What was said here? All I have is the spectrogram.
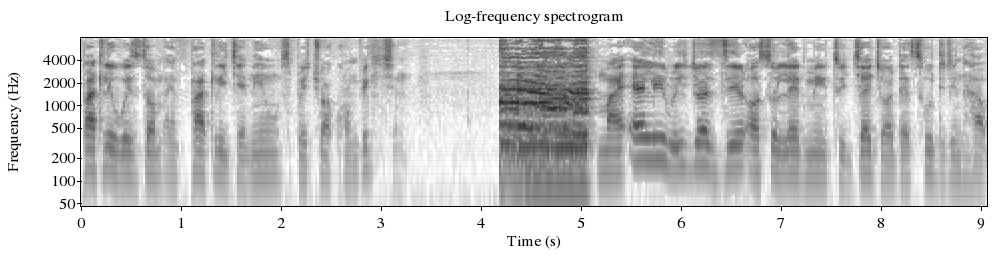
partly wisdom and partly genuine spiritual conviction. My early religious zeal also led me to judge others who didn't have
